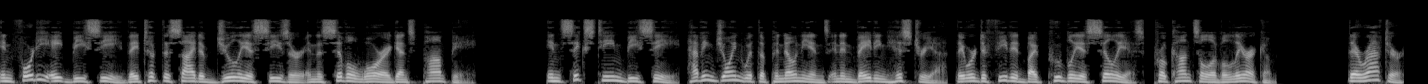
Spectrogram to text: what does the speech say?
In 48 BC they took the side of Julius Caesar in the civil war against Pompey. In 16 BC, having joined with the Pannonians in invading Histria, they were defeated by Publius Silius, proconsul of Illyricum. Thereafter,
